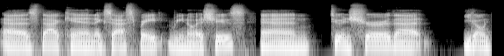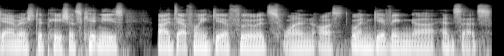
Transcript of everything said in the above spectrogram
as that can exacerbate renal issues. And to ensure that you don't damage the patient's kidneys, uh, definitely give fluids when when giving uh, NSAIDs.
